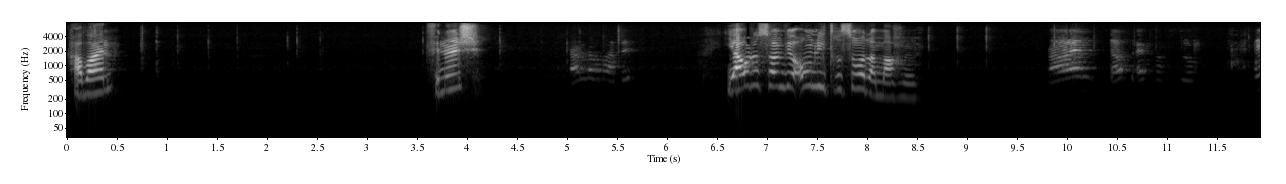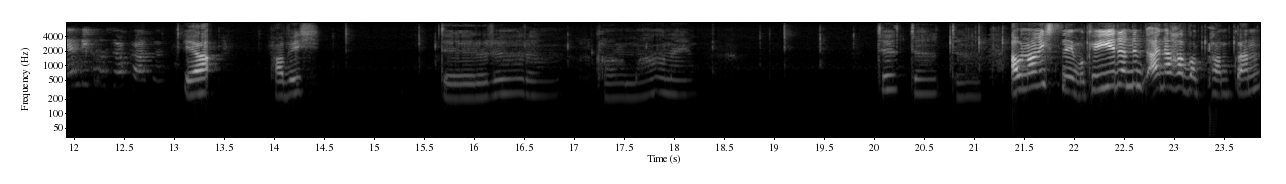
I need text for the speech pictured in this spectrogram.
Hab ein. Finish. Ja, oder sollen wir Only Tresor da machen? Nein, das ist einfach so. Nimm die Tresorkarte. Ja, hab ich. Aber noch nichts nehmen, okay? Jeder nimmt eine Havoc Pumpgun.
